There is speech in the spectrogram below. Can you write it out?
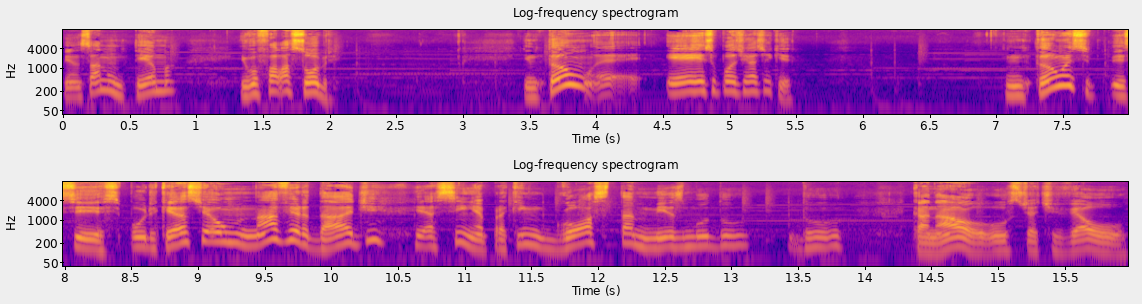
pensar num tema e vou falar sobre. Então, é, é esse o podcast aqui. Então, esse, esse, esse podcast é um, na verdade, é assim, é para quem gosta mesmo do, do canal, ou se já tiver o,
